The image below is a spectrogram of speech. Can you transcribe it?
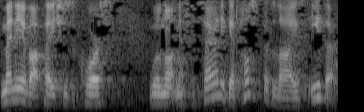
Many of our patients, of course, will not necessarily get hospitalized either.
